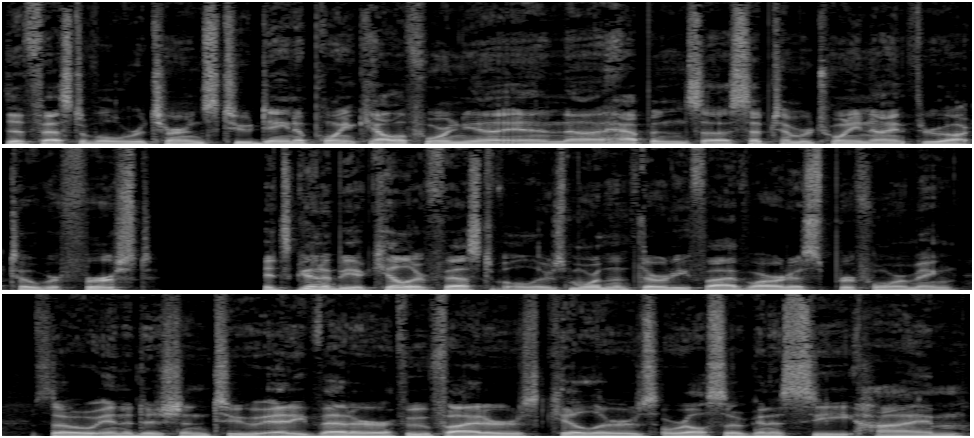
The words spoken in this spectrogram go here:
The festival returns to Dana Point, California, and uh, happens uh, September 29th through October 1st. It's going to be a killer festival. There's more than 35 artists performing. So, in addition to Eddie Vedder, Foo Fighters, Killers, we're also going to see Haim,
